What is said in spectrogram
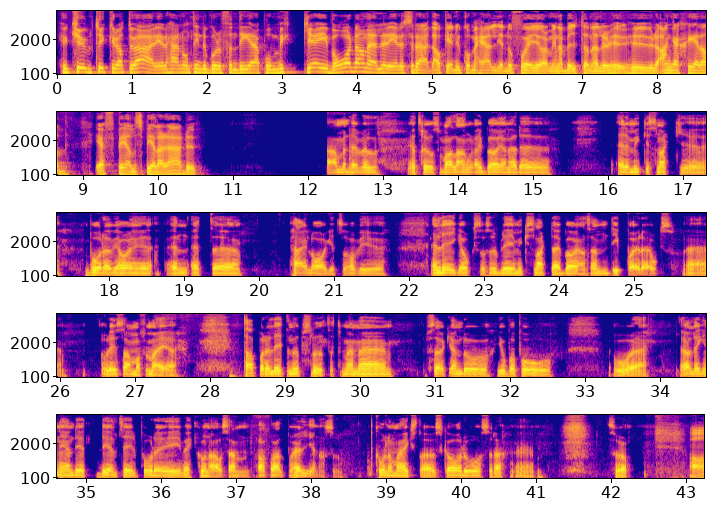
Hur kul tycker du att du är? Är det här någonting du går och funderar på mycket i vardagen eller är det sådär, okej okay, nu kommer helgen, då får jag göra mina byten? Eller hur, hur engagerad FBL-spelare är du? Ja men det är väl, jag tror som alla andra i början är det, är det mycket snack. Eh, både, vi har en, ett, eh, här i laget så har vi ju en liga också så det blir mycket snack där i början. Sen dippar ju det också. Eh, och det är samma för mig. Jag tappade lite nu på slutet men eh, försöker ändå jobba på och, och eh, jag lägger ner en del, del, tid på det i veckorna och sen framförallt på helgerna så kollar man extra skador och sådär. Eh, så. Ja,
